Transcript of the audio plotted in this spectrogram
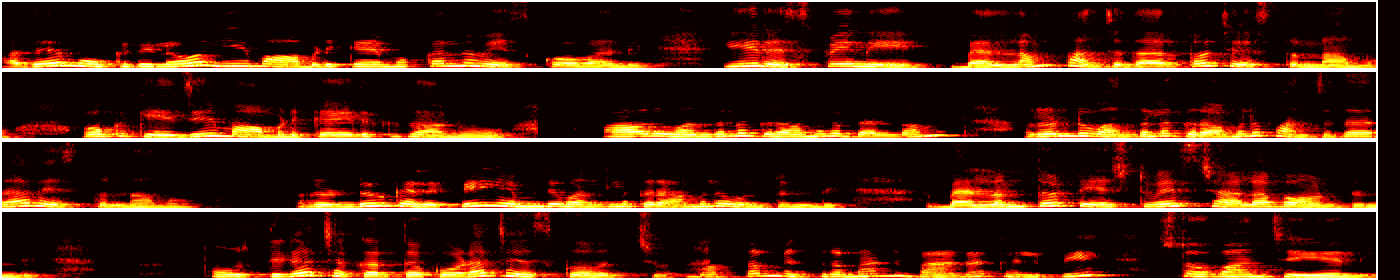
అదే మూకిడిలో ఈ మామిడికాయ ముక్కలను వేసుకోవాలి. ఈ రెసిపీని బెల్లం పంచదారతో చేస్తున్నాము. ఒక కేజీ మామిడికాయలకు గాను ఆరు వందల గ్రాముల బెల్లం రెండు వందల గ్రాముల పంచదార వేస్తున్నాము. రెండు కలిపి ఎనిమిది వందల గ్రాములు ఉంటుంది. బెల్లంతో టేస్ట్ వైస్ చాలా బాగుంటుంది. పూర్తిగా చక్కెరతో కూడా చేసుకోవచ్చు. మొత్తం మిశ్రమాన్ని బాగా కలిపి స్టవ్ ఆన్ చేయాలి.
